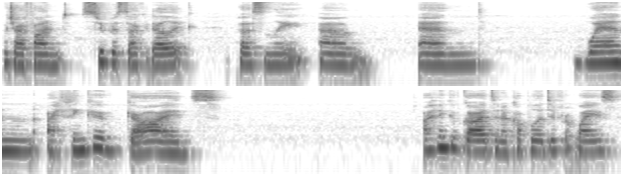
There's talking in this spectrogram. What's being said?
which I find super psychedelic personally. Um, and when I think of guides, I think of guides in a couple of different ways.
